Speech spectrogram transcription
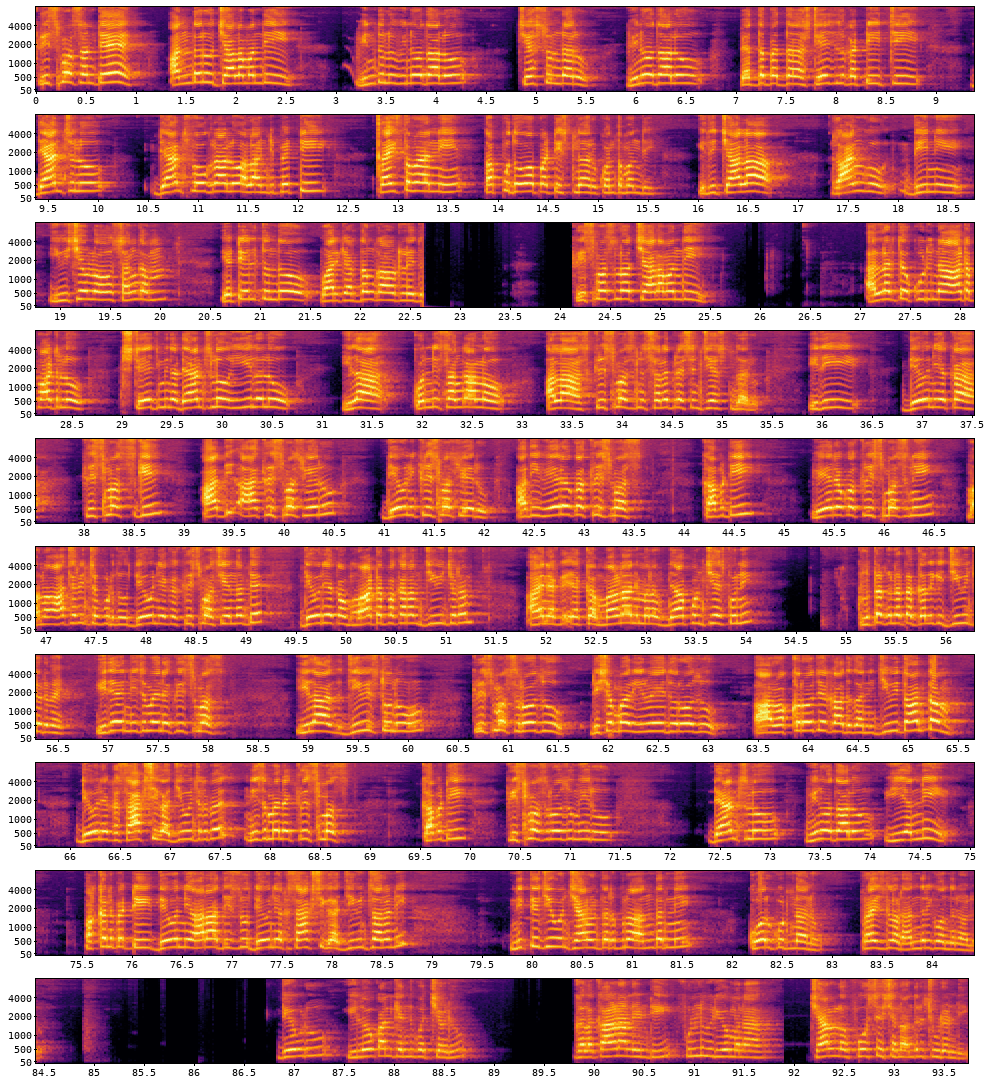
Christmas అంటే అందరూ చాలామంది విందులు వినోదాలు చేస్తుంటారు. వినోదాలు పెద్ద పెద్ద స్టేజ్లు కట్టి ఇచ్చి డ్యాన్సులు డ్యాన్స్ ప్రోగ్రాలు అలాంటి పెట్టి క్రైస్తవాన్ని తప్పుదోవ పట్టిస్తున్నారు కొంతమంది. ఇది చాలా రాంగు. దీన్ని ఈ విషయంలో సంఘం ఎటు వెళ్తుందో వారికి అర్థం కావట్లేదు. క్రిస్మస్లో చాలామంది అల్లరితో కూడిన ఆటపాటలు స్టేజ్ మీద డ్యాన్సులు ఈలలు ఇలా కొన్ని సంఘాల్లో అలా క్రిస్మస్ని సెలబ్రేషన్ చేస్తున్నారు. ఇది దేవుని యొక్క క్రిస్మస్కి అది ఆ క్రిస్మస్ వేరు దేవుని క్రిస్మస్ వేరు. అది వేరొక క్రిస్మస్. కాబట్టి వేరొక క్రిస్మస్ని మనం ఆచరించకూడదు. దేవుని యొక్క క్రిస్మస్ ఏంటంటే దేవుని యొక్క మాట ప్రకారం జీవించడం ఆయన యొక్క మరణాన్ని మనం జ్ఞాపకం చేసుకొని కృతజ్ఞత కలిగి జీవించడమే. ఇదే నిజమైన క్రిస్మస్. ఇలా జీవిస్తూను క్రిస్మస్ రోజు డిసెంబర్ ఇరవై ఐదు రోజు ఆ ఒక్క రోజే కాదు కానీ జీవితాంతం దేవుని యొక్క సాక్షిగా జీవించడమే నిజమైన క్రిస్మస్. కాబట్టి క్రిస్మస్ రోజు మీరు డ్యాన్సులు వినోదాలు ఇవన్నీ పక్కన పెట్టి దేవుణ్ణి ఆరాధిస్తూ దేవుని యొక్క సాక్షిగా జీవించాలని నిత్య జీవన్ ఛానల్ తరపున అందరినీ కోరుకుంటున్నాను. ప్రైజ్లాడు అందరికీ వందనాలు. దేవుడు ఈ లోకానికి ఎందుకు వచ్చాడు? గల కారణాలు ఏంటి ఫుల్ వీడియో మన ఛానల్లో పోస్ట్ చేశాను అందరూ చూడండి.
